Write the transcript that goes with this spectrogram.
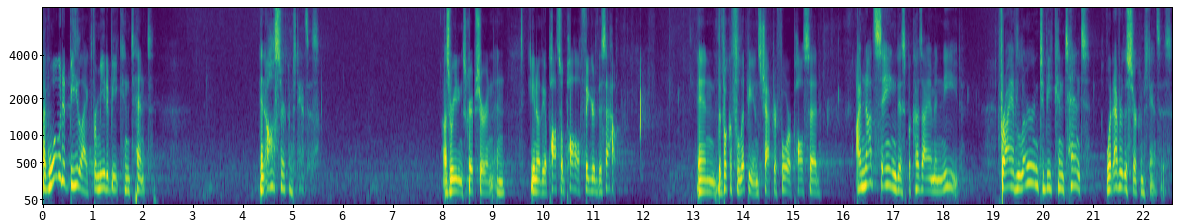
like, what would it be like for me to be content in all circumstances? I was reading scripture, and, and you know, the Apostle Paul figured this out. In the book of Philippians, chapter 4, Paul said, I'm not saying this because I am in need, for I have learned to be content, whatever the circumstances.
